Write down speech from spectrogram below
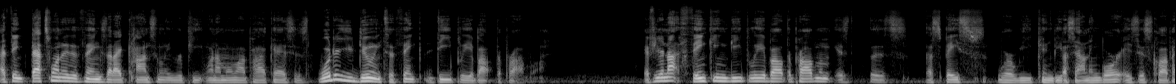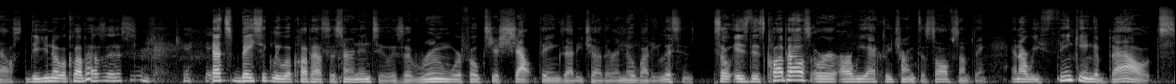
I think that's one of the things that I constantly repeat when I'm on my podcast is what are you doing to think deeply about the problem? If you're not thinking deeply about the problem, is this a space where we can be a sounding board? Is this Clubhouse? Do you know what Clubhouse is? That's basically what Clubhouse has turned into. Is a room where folks just shout things at each other and nobody listens. So is this Clubhouse or are we actually trying to solve something? And are we thinking about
